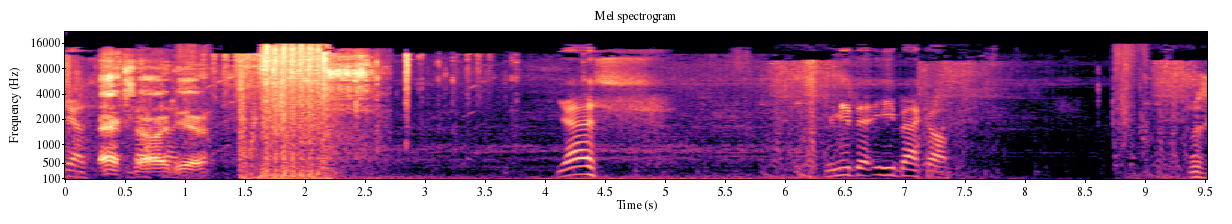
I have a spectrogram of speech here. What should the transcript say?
Yes. Backside, backside. yeah. Yes! We need the E back up. Let's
